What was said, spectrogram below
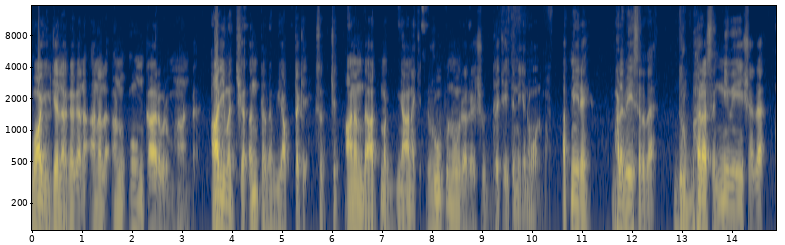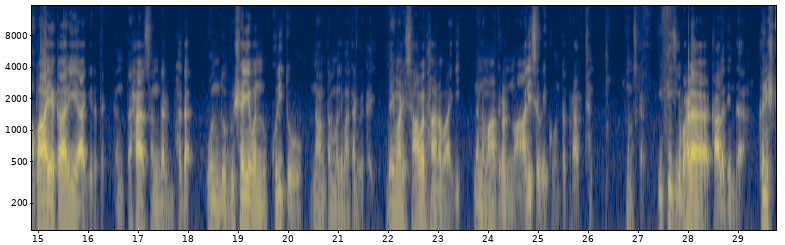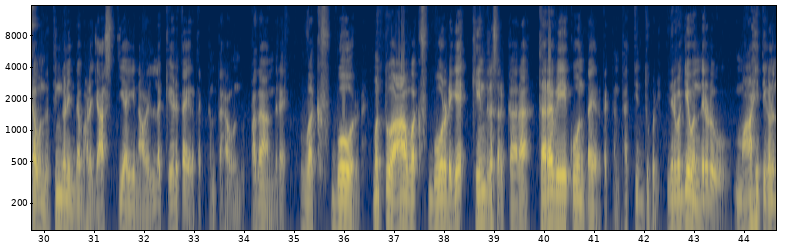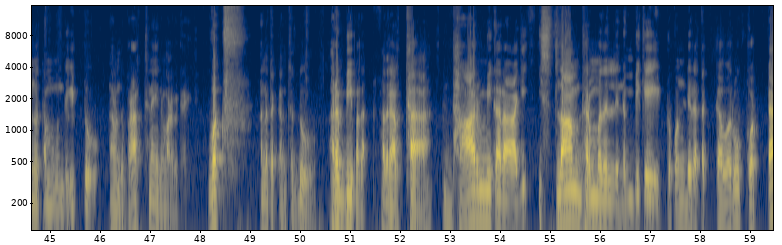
ವಾಯು, ಜಲ, ಗಗನ, ಅನಲ, ಅಣು, ಓಂಕಾರ, ಬ್ರಹ್ಮಾಂಡ. ಆದಿಮಧ್ಯ ಅಂತದ ವ್ಯಾಪ್ತಕ್ಕೆ ಸಚ್ಚಿತ್ ಆನಂದ ಆತ್ಮಜ್ಞಾನಕ್ಕೆ ರೂಪು ನೂರರ ಶುದ್ಧ ಚೈತನ್ಯಕ್ಕೆ ನಮೋ. ಆತ್ಮೀಯರೇ, ಬಹಳ ಬೇಸರದ, ದುರ್ಭರ ಸನ್ನಿವೇಶದ ಅಪಾಯಕಾರಿಯಾಗಿರತಕ್ಕಂತಹ ಸಂದರ್ಭದ ಒಂದು ವಿಷಯವನ್ನು ಕುರಿತು ನಾನು ತಮ್ಮಲ್ಲಿ ಮಾತಾಡಬೇಕಾಗಿದೆ. ದಯಮಾಡಿ ಸಾವಧಾನವಾಗಿ ನನ್ನ ಮಾತುಗಳನ್ನು ಆಲಿಸಬೇಕು ಅಂತ ಪ್ರಾರ್ಥನೆ. ನಮಸ್ಕಾರ. ಇತ್ತೀಚೆಗೆ ಬಹಳ ಕಾಲದಿಂದ, ಕನಿಷ್ಠ ಒಂದು ತಿಂಗಳಿಂದ ಬಹಳ ಜಾಸ್ತಿಯಾಗಿ ನಾವೆಲ್ಲ ಕೇಳ್ತಾ ಇರತಕ್ಕಂತಹ ಒಂದು ಪದ ಅಂದರೆ ವಕ್ಫ್ ಬೋರ್ಡ್. ಮತ್ತು ಆ ವಕ್ಫ್ ಬೋರ್ಡ್ಗೆ ಕೇಂದ್ರ ಸರ್ಕಾರ ತರಬೇಕು ಅಂತ ಇರತಕ್ಕಂಥ ತಿದ್ದುಪಡಿ. ಇದರ ಬಗ್ಗೆ ಒಂದೆರಡು ಮಾಹಿತಿಗಳನ್ನು ತಮ್ಮ ಮುಂದೆ ಇಟ್ಟು ನಾನೊಂದು ಪ್ರಾರ್ಥನೆಯನ್ನು ಮಾಡಬೇಕಾಗಿದೆ. ವಕ್ಫ್ ಅನ್ನತಕ್ಕಂಥದ್ದು ಅರಬ್ಬಿ ಪದ. ಅದರ ಅರ್ಥ ಧಾರ್ಮಿಕರಾಗಿ ಇಸ್ಲಾಂ ಧರ್ಮದಲ್ಲಿ ನಂಬಿಕೆ ಇಟ್ಟುಕೊಂಡಿರತಕ್ಕವರು ಕೊಟ್ಟ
